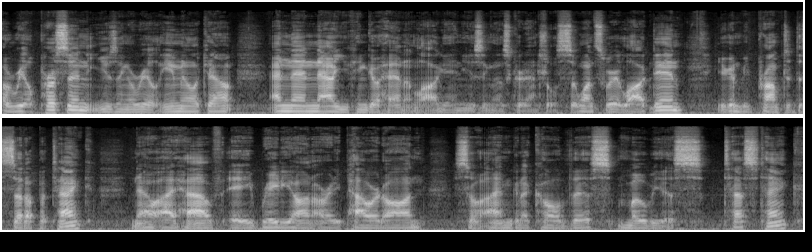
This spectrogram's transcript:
a real person using a real email account and then now you can go ahead and log in using those credentials. So once we're logged in, you're going to be prompted to set up a tank. Now I have a Radion already powered on, so I'm going to call this Mobius Test Tank.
